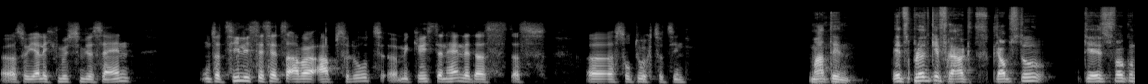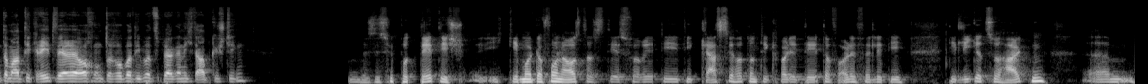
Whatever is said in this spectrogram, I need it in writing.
äh, so ehrlich müssen wir sein. Unser Ziel ist es jetzt aber absolut, äh, mit Christian Heinle das, das äh, so durchzuziehen. Martin, jetzt blöd gefragt, glaubst du, die SV unter Martin Ried wäre auch unter Robert Ibertsberger nicht abgestiegen? Das ist hypothetisch. Ich gehe mal davon aus, dass die SV die, die Klasse hat und die Qualität auf alle Fälle, die, die Liga zu halten. Ähm,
